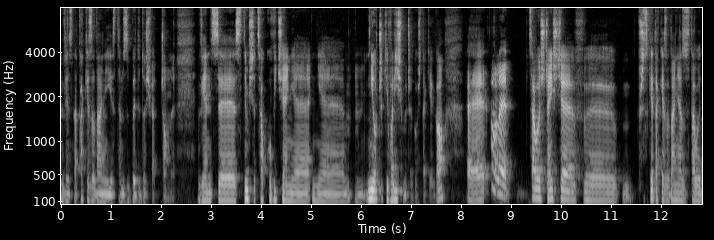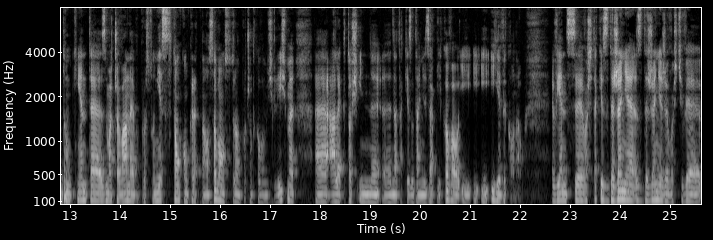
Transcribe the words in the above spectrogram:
więc na takie zadanie jestem zbyt doświadczony. Więc e, z tym się całkowicie nie, nie, nie oczekiwaliśmy czegoś takiego, e, ale całe szczęście wszystkie takie zadania zostały domknięte, zmaczowane po prostu nie z tą konkretną osobą, z którą początkowo myśleliśmy, e, ale ktoś inny na takie zadanie zaaplikował i, i, i je wykonał. Więc y, właśnie takie zderzenie, zderzenie, że właściwie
